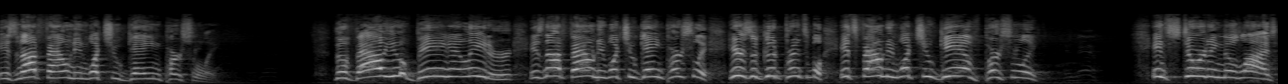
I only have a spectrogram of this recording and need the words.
is not found in what you gain personally. The value of being a leader is not found in what you gain personally. Here's a good principle it's found in what you give personally. In stewarding those lives,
